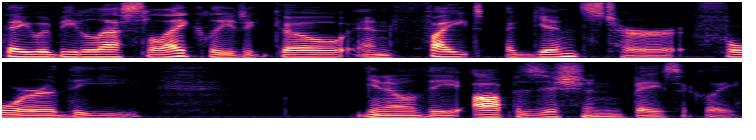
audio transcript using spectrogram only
they would be less likely to go and fight against her for the you know, the opposition basically.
